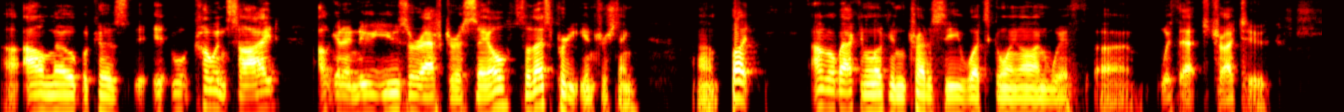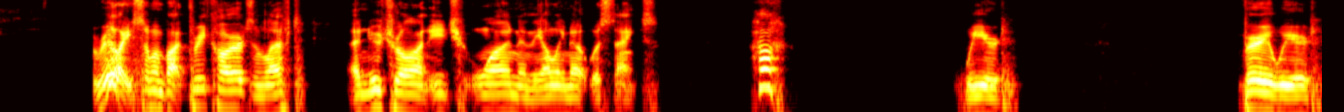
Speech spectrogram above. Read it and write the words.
Uh, I'll know because it, will coincide. I'll get a new user after a sale, so that's pretty interesting. Um, but I'll go back and look and try to see what's going on with uh, with that to try to. Really, someone bought three cards and left a neutral on each one, and the only note was thanks. Huh Weird. Very weird.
